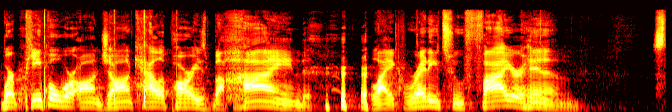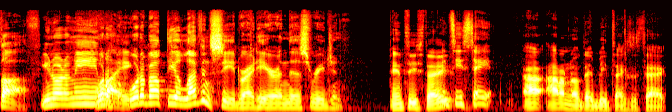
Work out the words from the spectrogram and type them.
where people were on John Calipari's behind, like ready to fire him. Stuff. You know what I mean? What, like, what about the 11 seed right here in this region? NC State. NC State. I, I don't know if they beat Texas Tech.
